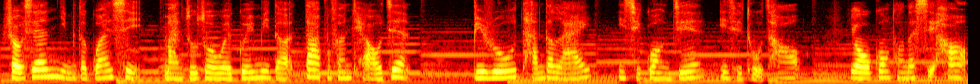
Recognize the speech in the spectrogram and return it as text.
首先，你们的关系满足作为闺蜜的大部分条件，比如谈得来，一起逛街，一起吐槽，有共同的喜好，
